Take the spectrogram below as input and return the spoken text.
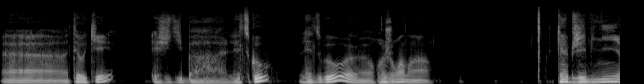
T'es ok? Et j'ai dit bah let's go, let's go, rejoindre Cap Gemini.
